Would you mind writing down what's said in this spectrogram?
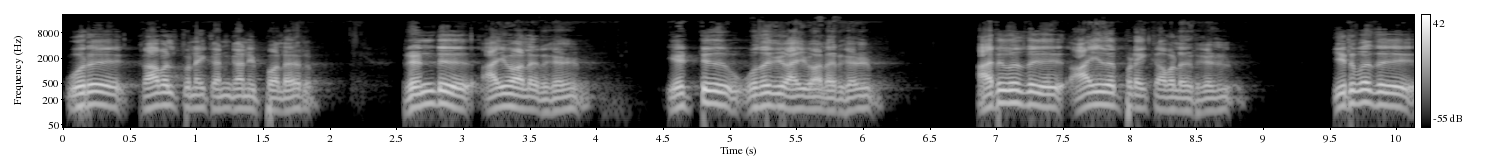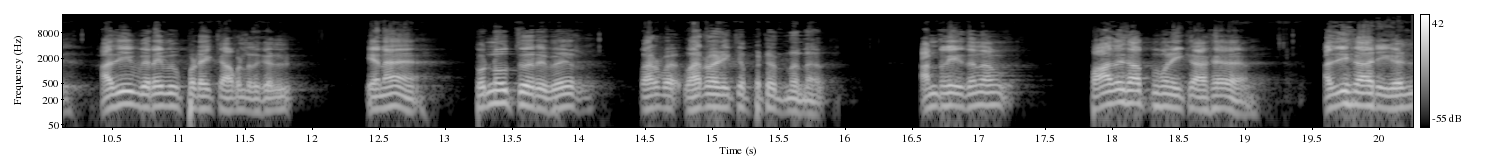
ஒரு காவல்துறை கண்காணிப்பாளர் ரெண்டு ஆய்வாளர்கள் எட்டு உதவி ஆய்வாளர்கள் அறுபது ஆயுதப்படை காவலர்கள் இருபது அதிவிரைவு படை காவலர்கள் என தொண்ணூத்தொரு பேர் வரவ வரவழைக்கப்பட்டிருந்தனர். அன்றைய தினம் பாதுகாப்பு பணிக்காக அதிகாரிகள்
